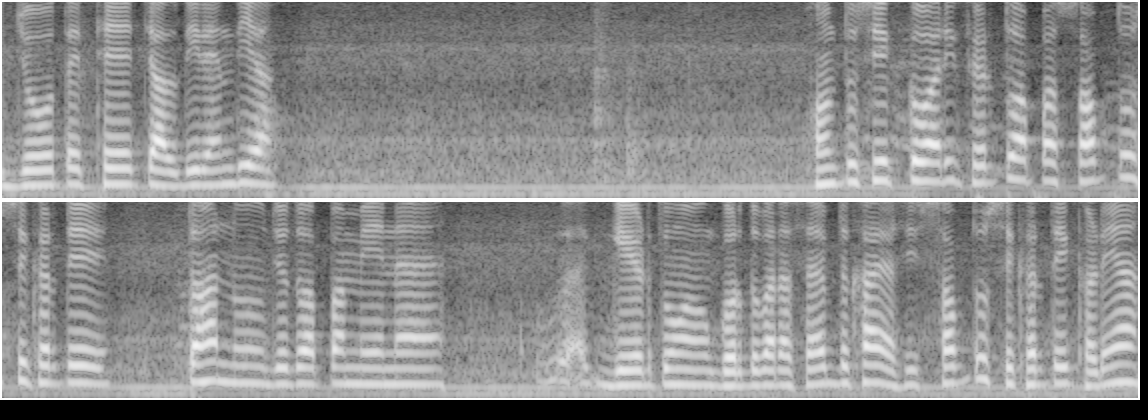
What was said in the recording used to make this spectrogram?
ਜੋ ਜੋਤ ਇੱਥੇ ਚੱਲਦੀ ਰਹਿੰਦੀ ਆ। ਹੁਣ ਤੁਸੀਂ ਇੱਕ ਵਾਰੀ ਫਿਰ ਤੋਂ ਆਪਾਂ ਸਭ ਤੋਂ ਸਿਖਰ ਤੇ ਤੁਹਾਨੂੰ ਜਦੋਂ ਆਪਾਂ ਮੇਨ ਗੇਟ ਤੋਂ ਗੁਰਦੁਆਰਾ ਸਾਹਿਬ ਦਿਖਾਇਆ ਸੀ, ਸਭ ਤੋਂ ਸਿਖਰ ਤੇ ਖੜੇ ਆ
